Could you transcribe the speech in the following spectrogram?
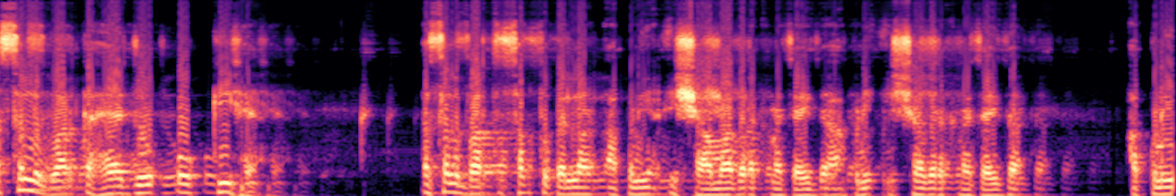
ਅਸਲ ਵਰਤ ਹੈ ਜੋ ਉਹ ਕੀ ਹੈ? ਅਸਲ ਵਰਤ ਸਭ ਤੋਂ ਪਹਿਲਾਂ ਆਪਣੀਆਂ ਇਸ਼ਾਵਾਂ ਦਾ ਰੱਖਣਾ ਚਾਹੀਦਾ, ਆਪਣੀ ਇੱਛਾ ਦਾ ਰੱਖਣਾ ਚਾਹੀਦਾ, ਆਪਣੇ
